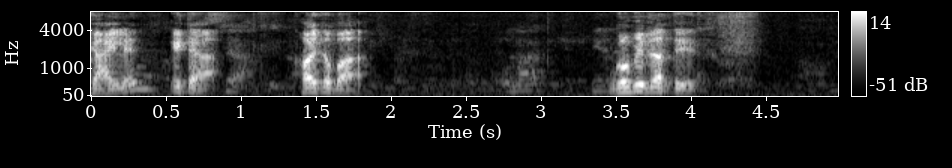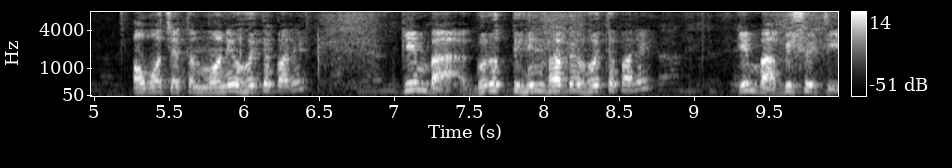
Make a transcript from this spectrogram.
গাইলেন, এটা হয়তোবা গভীর রাতের অবচেতন মনেও হতে পারে, কিংবা গুরুত্বহীনভাবে হতে পারে, কিংবা বিষয়টি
